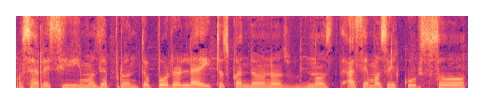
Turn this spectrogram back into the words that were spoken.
o sea, recibimos de pronto por los laditos cuando nos, nos hacemos el curso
